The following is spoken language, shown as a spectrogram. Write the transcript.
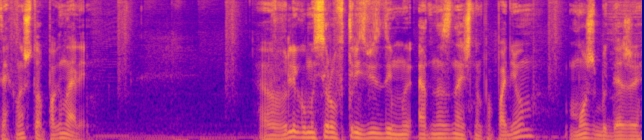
Так, ну что, погнали. В Лигу Мастеров 3 звезды мы однозначно попадем. Может быть даже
